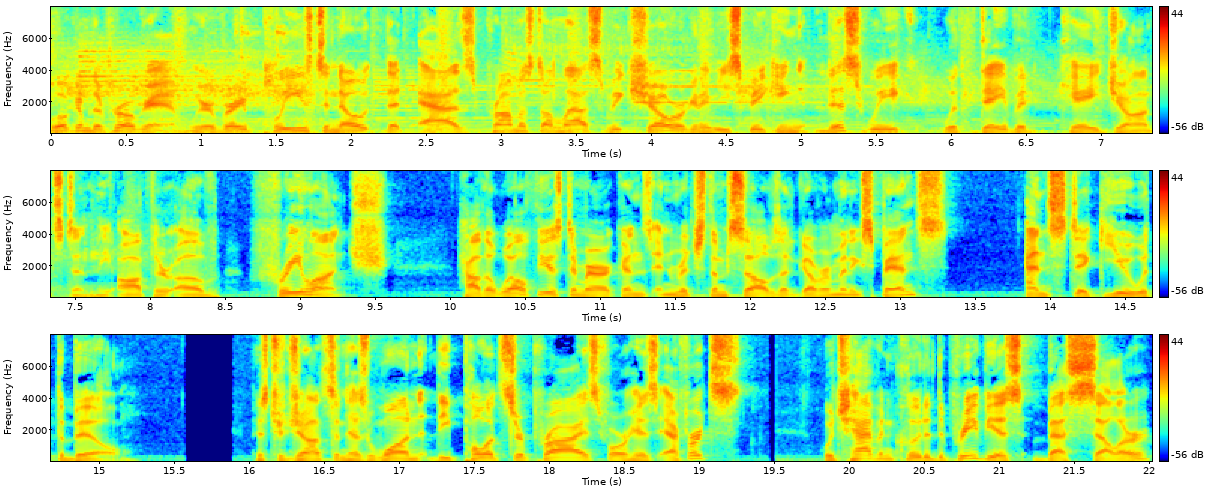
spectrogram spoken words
Welcome to the program. We're very pleased to note that, as promised on last week's show, we're going to be speaking this week with David Cay Johnston, the author of Free Lunch how the wealthiest Americans enrich themselves at government expense and stick you with the bill. Mr. Johnson has won the Pulitzer Prize for his efforts, which have included the previous bestseller,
